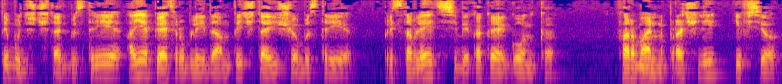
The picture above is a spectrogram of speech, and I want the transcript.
Ты будешь читать быстрее, а я 5 рублей дам, ты читай еще быстрее. Представляете себе, какая гонка? Формально прочли и все.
